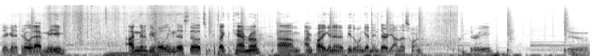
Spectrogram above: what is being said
they're gonna throw it at me. I'm gonna be holding this though to protect the camera. Um, I'm probably gonna be the one getting dirty on this one. Three, two,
